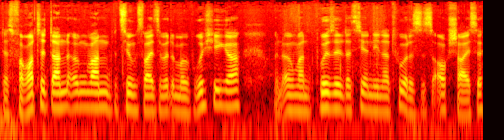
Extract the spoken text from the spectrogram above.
das verrottet dann irgendwann, beziehungsweise wird immer brüchiger und irgendwann bröselt das hier in die Natur. Das ist auch scheiße.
